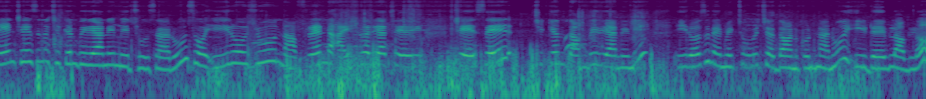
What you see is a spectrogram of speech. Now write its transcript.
నేను చేసిన చికెన్ బిర్యానీ మీరు చూసారు. సో ఈరోజు నా ఫ్రెండ్ ఐశ్వర్య చే చేసే చికెన్ దమ్ బిర్యానీని ఈరోజు నేను మీకు చూపించేద్దాం అనుకుంటున్నాను ఈ డే బ్లాగ్లో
